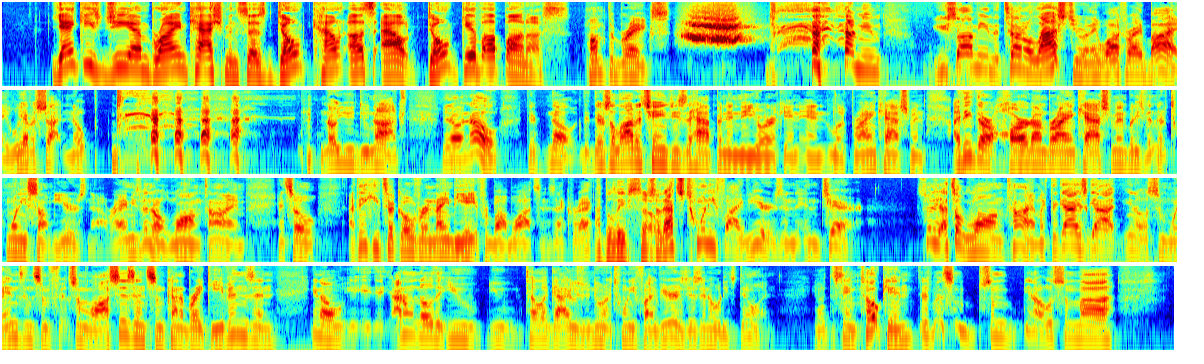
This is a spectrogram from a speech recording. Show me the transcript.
Yankees GM Brian Cashman says, "Don't count us out. Don't give up on us." Pump the brakes. I mean, you saw me in the tunnel last year and they walked right by. We have a shot. Nope. no, you do not. You know, no, there, no. There's a lot of changes that happen in New York, and and look, Brian Cashman. I think they're hard on Brian Cashman, but he's been there 20 something years now, right? I mean, he's been there a long time, and so I think he took over in '98 for Bob Watson. Is that correct? I believe so. So that's 25 years in in the chair. So that's a long time. Like the guy's got you know some wins and some some losses and some kind of break evens, and you know I- I don't know that you you tell a guy who's been doing it 25 years he doesn't know what he's doing. You know, at the same token, there's been some some you know some uh,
